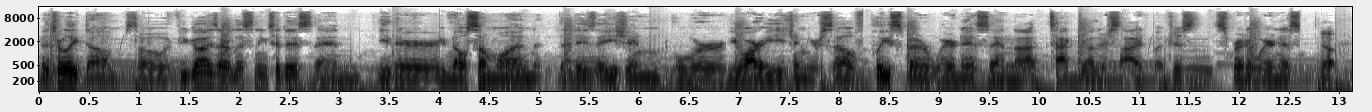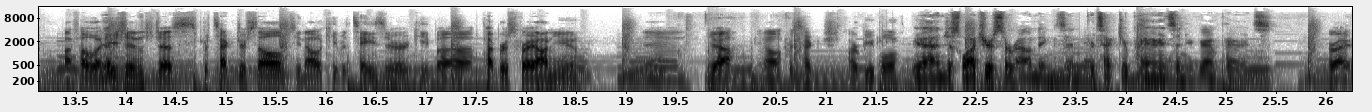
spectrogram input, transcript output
It's really dumb. So if you guys are listening to this and either you know someone that is Asian or you are Asian yourself, please spread awareness and not attack the other side, but just spread awareness. Yep. My fellow Yeah. Asians, just protect yourselves, you know, keep a taser, keep a pepper spray on you. And yeah, you know, protect our people. Yeah, and just watch your surroundings and protect your parents and your grandparents. Right.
